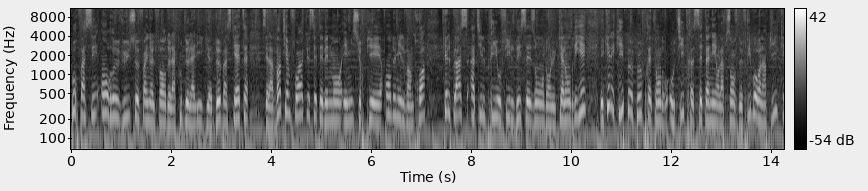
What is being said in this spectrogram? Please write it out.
pour passer en revue ce Final Four de la Coupe de la Ligue de basket. C'est la 20e fois que cet événement est mis sur pied en 2023. Quelle place a-t-il pris au fil des saisons dans le calendrier et quelle équipe peut prétendre au titre cette année en l'absence de Fribourg Olympique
